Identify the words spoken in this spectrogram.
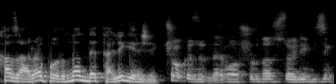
Kaza raporundan detaylı gelecek. Çok özür dilerim ama şurada söyleyeyim bizim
